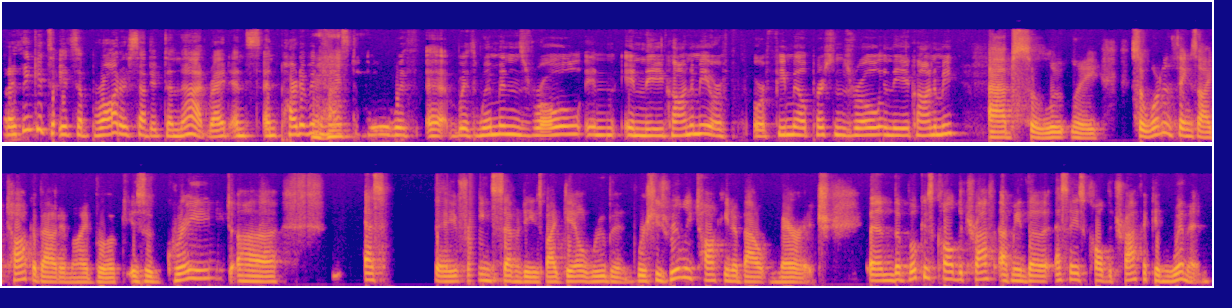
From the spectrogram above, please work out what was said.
But I think it's it's a broader subject than that, right? And and part of it mm-hmm. has to do with uh, with women's role in in the economy or or female person's role in the economy. Absolutely. So one of the things I talk about in my book is a great uh, essay from the 1970s by Gayle Rubin, where she's really talking about marriage. And the book is called The Traffic, I mean, the essay is called The Traffic in Women.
